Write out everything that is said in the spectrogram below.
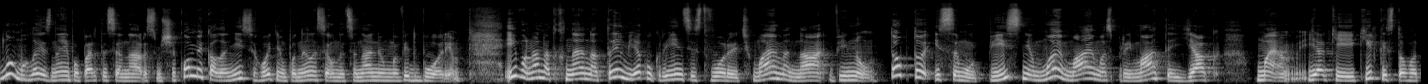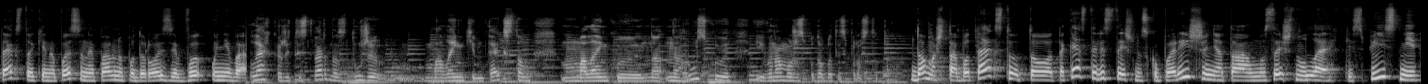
Ну, могли із неї попертися на коміка, але ні, сьогодні опинилися у національному відборі. І вона натхнена тим, як українці створюють меми на війну. Тобто і саму пісню ми маємо сприймати як мем, як і кількість того тексту, який написаний певно по дорозі в універ. Легка життєстверна з дуже маленьким текстом, маленькою на- нагрузкою, і вона може сподобатись просто так. До масштабу тексту, то таке стилістичне скупе рішення та музичну легкість пісні,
